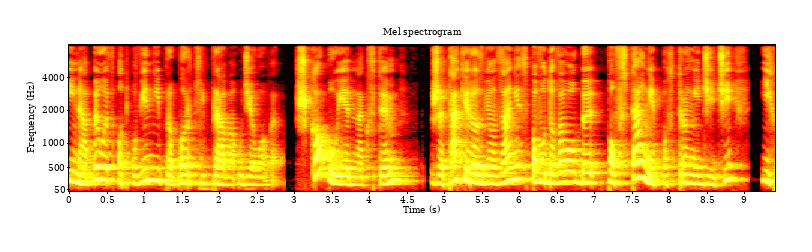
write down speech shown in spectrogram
i nabyły w odpowiedniej proporcji prawa udziałowe. Szkopuł jednak w tym, że takie rozwiązanie spowodowałoby powstanie po stronie dzieci ich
